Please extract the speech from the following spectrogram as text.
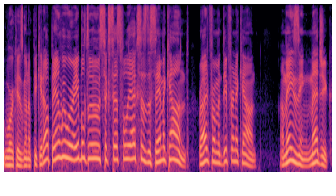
worker is gonna pick it up, and we were able to successfully access the same account, right, from a different account. Amazing, magic.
